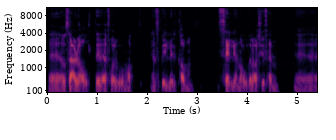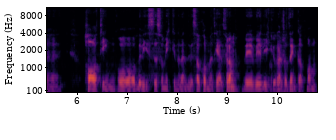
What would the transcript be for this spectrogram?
Eh, og så er det jo alltid det forbeholdet med at en spiller kan, selv i en alder av 25, eh, ha ting å bevise som ikke nødvendigvis har kommet helt fram. Vi, vi liker jo kanskje å tenke at man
